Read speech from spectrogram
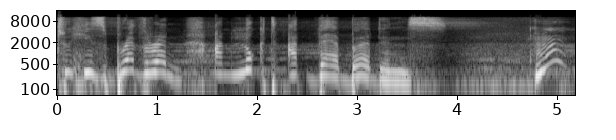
to his brethren and looked at their burdens. Hmm?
